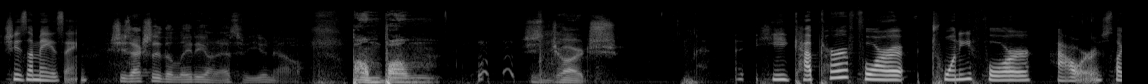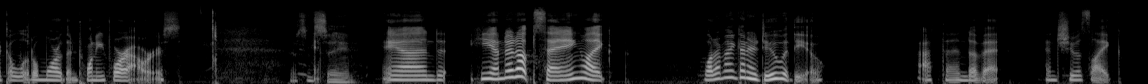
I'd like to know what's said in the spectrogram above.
She's amazing. She's actually the lady on SVU now. Bum bum. She's in charge. He kept her for 24 hours, like a little more than 24 hours. That's insane. And he ended up saying like, "What am I going to do with you?" at the end of it. And she was like,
